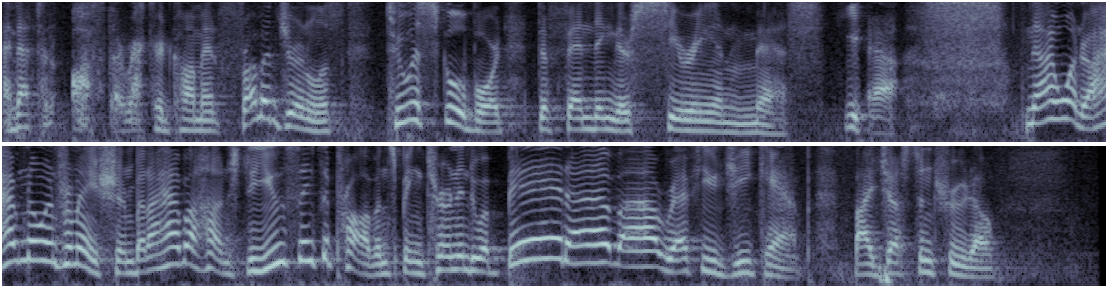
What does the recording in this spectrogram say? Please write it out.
And that's an off the record comment from a journalist to a school board defending their Syrian mess. Yeah. Now I wonder, I have no information, but I have a hunch. Do you think the province being turned into a bit of a refugee camp by Justin Trudeau? Do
